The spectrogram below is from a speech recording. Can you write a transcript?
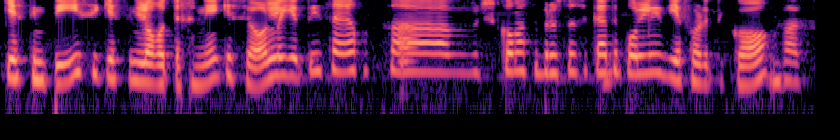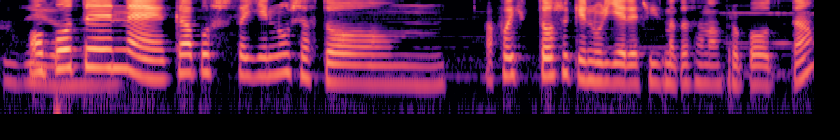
Και στην ποίηση και στην λογοτεχνία και σε όλα, γιατί θα, έχω- θα βρισκόμαστε μπροστά σε κάτι πολύ διαφορετικό. Back to zero, Οπότε, ναι, κάπως θα γεννούσε αυτό, μ, αφού έχεις τόσο καινούργια ερεθίσματα σαν ανθρωπότητα.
